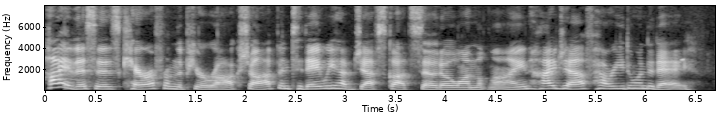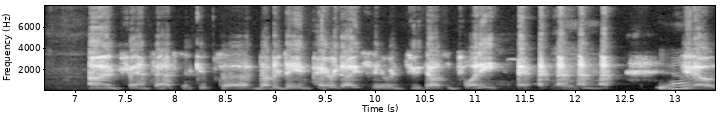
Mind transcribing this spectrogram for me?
Hi, this is Kara from the Pure Rock Shop, and today we have Jeff Scott Soto on the line. Hi, Jeff. How are you doing today? I'm fantastic. It's uh, another day in paradise here in 2020. yeah. You know,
